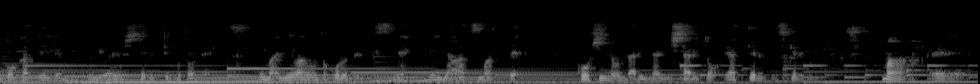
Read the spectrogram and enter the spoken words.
ーご家庭でもお祝いをしているってことで、今、庭のところでですね、みんな集まって、コーヒー飲んだり何したりとやってるんですけれども、まあ、えー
